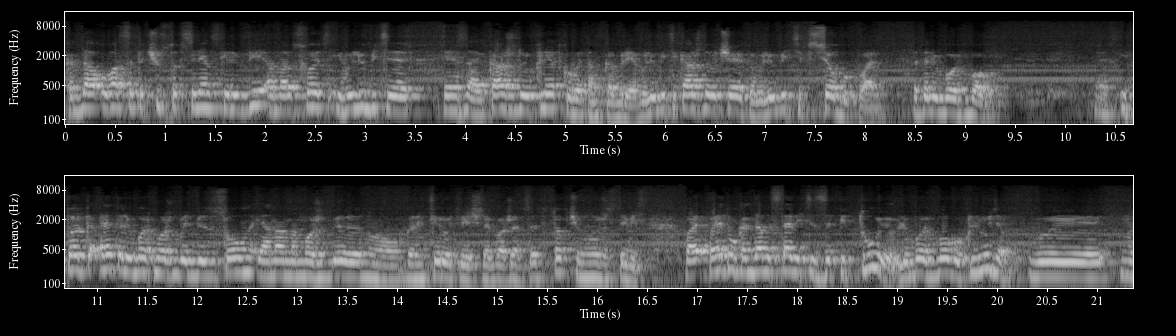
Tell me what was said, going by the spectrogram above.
Когда у вас это чувство вселенской любви, оно расходится, и вы любите, я не знаю, каждую клетку в этом ковре, вы любите каждого человека, вы любите все буквально. Это любовь к Богу. И только эта любовь может быть безусловна, и она нам может э, ну, гарантировать вечное блаженство. Это то, к чему нужно стремиться. Поэтому, когда вы ставите запятую любовь к Богу к людям, вы, ну,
